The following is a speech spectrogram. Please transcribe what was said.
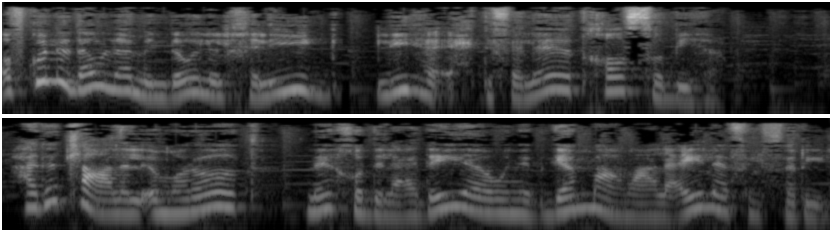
وفي كل دولة من دول الخليج ليها احتفالات خاصة بيها. هنطلع على الإمارات ناخد العادية ونتجمع مع العيلة في الفريج.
